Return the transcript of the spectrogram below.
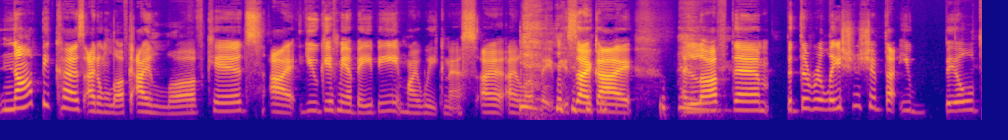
Not because I don't love I love kids. I you give me a baby, my weakness. I, I love babies. like I I love them. But the relationship that you build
